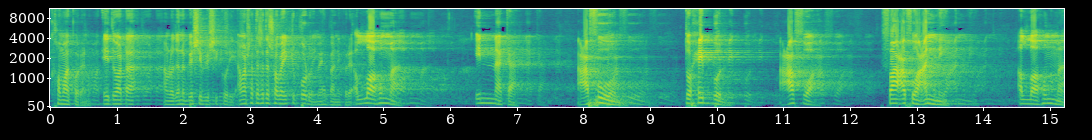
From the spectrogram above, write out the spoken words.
ক্ষমা করেন। এই দোয়াটা আমরা যেন বেশি বেশি করি। আমার সাথে সাথে সবাই একটু পড়ুন, মেহরবানি করে। আল্লাহুম্মা ইন্নাকা আফুন তুহিব্বুল আফওয়া ফাআফু আন্নি। আল্লাহুম্মা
